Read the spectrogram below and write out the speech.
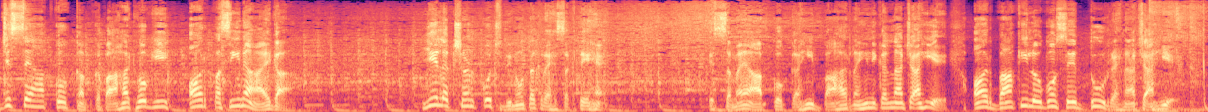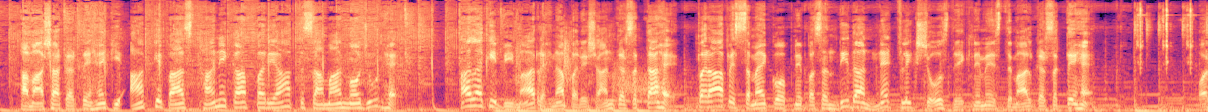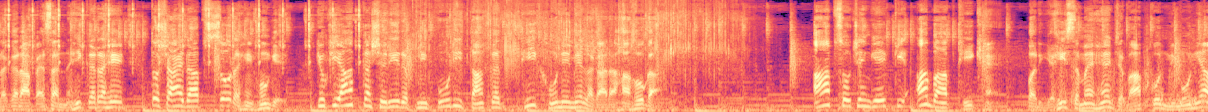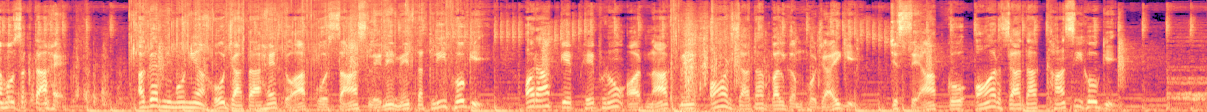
जिससे आपको कंपकपाहट होगी और पसीना आएगा। ये लक्षण कुछ दिनों तक रह सकते हैं। इस समय आपको कहीं बाहर नहीं निकलना चाहिए और बाकी लोगों से दूर रहना चाहिए। हम आशा करते हैं कि आपके पास खाने का पर्याप्त सामान मौजूद है। हालाँकि बीमार रहना परेशान कर सकता है, पर आप इस समय को अपने पसंदीदा नेटफ्लिक्स शोज़ देखने में इस्तेमाल कर सकते हैं। और अगर आप ऐसा नहीं कर रहे तो शायद आप सो रहे होंगे। क्योंकि आपका शरीर अपनी पूरी ताकत ठीक होने में लगा रहा होगा। आप सोचेंगे कि अब आप ठीक हैं, पर यही समय है जब आपको निमोनिया हो सकता है। अगर निमोनिया हो जाता है तो आपको सांस लेने में तकलीफ़ होगी और आपके फेफड़ों और नाक में और ज़्यादा बलगम हो जाएगी जिससे आपको और ज़्यादा खांसी होगी।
